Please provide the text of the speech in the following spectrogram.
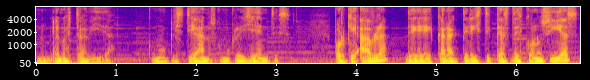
en nuestra vida, como cristianos, como creyentes, porque habla de características desconocidas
